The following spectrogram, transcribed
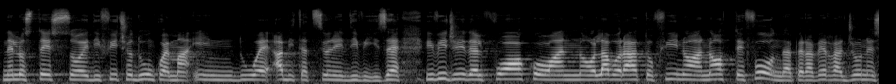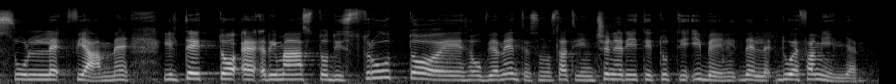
nello stesso edificio dunque ma in due abitazioni divise. I vigili del fuoco hanno lavorato fino a notte fonda per aver ragione sulle fiamme. Il tetto è rimasto distrutto e ovviamente sono stati inceneriti tutti i beni delle due famiglie.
